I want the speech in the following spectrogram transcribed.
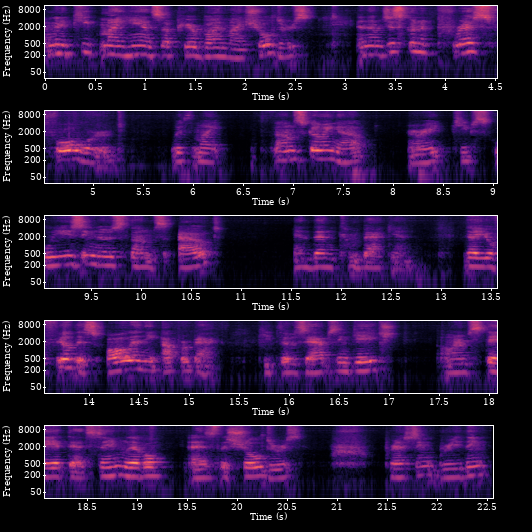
I'm going to keep my hands up here by my shoulders and I'm just going to press forward with my thumbs going out. All right, keep squeezing those thumbs out and then come back in. Now you'll feel this all in the upper back. Keep those abs engaged. Arms stay at that same level as the shoulders. Pressing, breathing,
